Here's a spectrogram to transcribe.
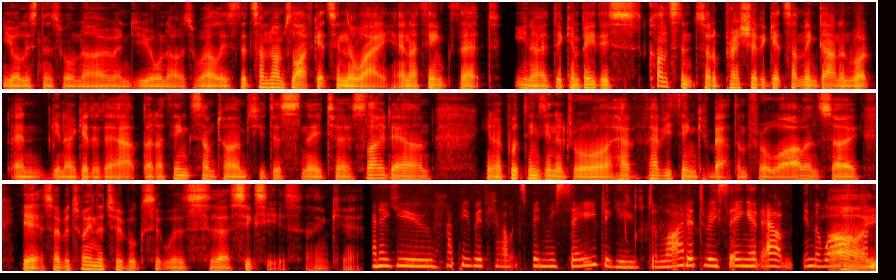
your listeners will know, and you all know as well, is that sometimes life gets in the way. And I think that you know there can be this constant sort of pressure to get something done and what and you know get it out. But I think sometimes you just need to slow down you know, put things in a drawer, have have you think about them for a while, and so yeah, so between the two books, it was uh, six years, I think. Yeah. And are you happy with how it's been received? Are you delighted to be seeing it out in the wild Oh, on yeah.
